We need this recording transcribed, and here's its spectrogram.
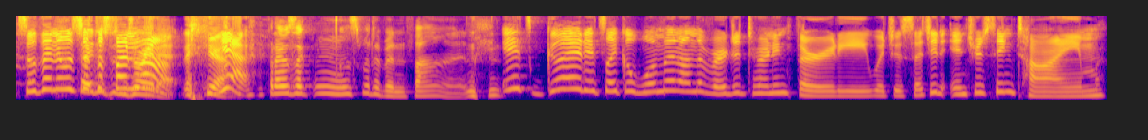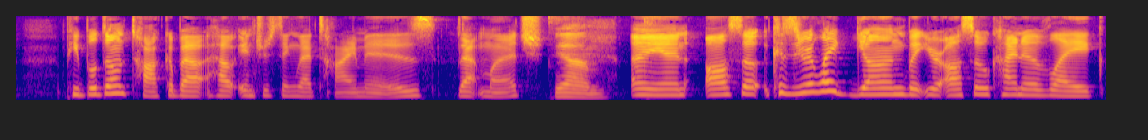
So then it was So I just, just a fun enjoyed it. yeah. but I was like, mm, this would have been fun. It's good. It's like a woman on the verge of turning 30, which is such an interesting time. People don't talk about how interesting that time is that much. yeah, And also, because you're like young, but you're also kind of like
